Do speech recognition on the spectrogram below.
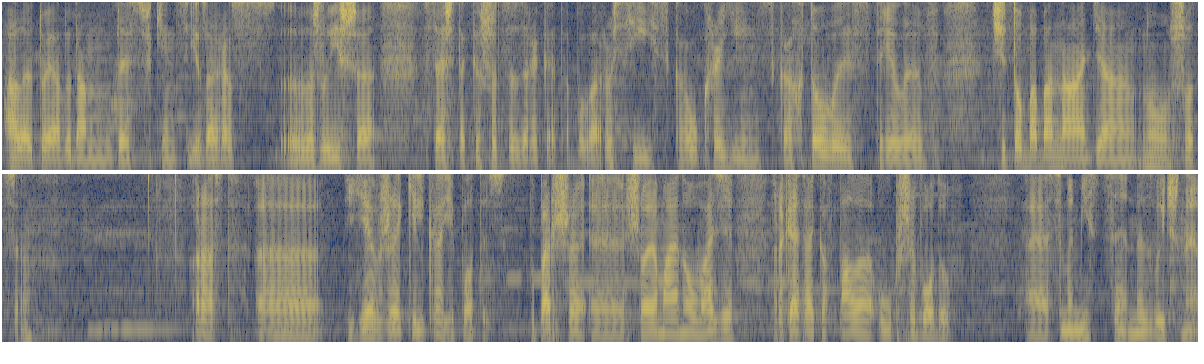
Але то я додам десь в кінці. Зараз важливіше все ж таки, що це за ракета була: російська, українська, хто вистрілив, чи то баба Надя. Ну, що це? Раст. Е, Є вже кілька гіпотез. По-перше, е, що я маю на увазі, ракета, яка впала у Пшеводов. Е, саме місце незвичне,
